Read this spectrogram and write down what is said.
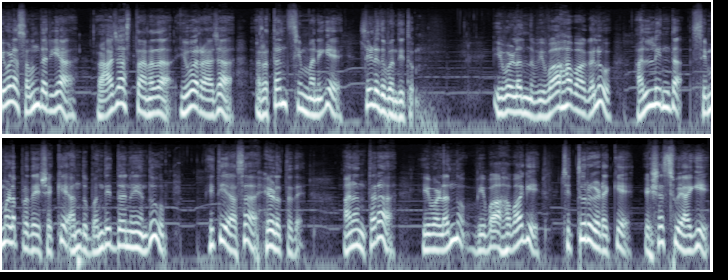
ಇವಳ ಸೌಂದರ್ಯ ರಾಜಸ್ಥಾನದ ಯುವರಾಜ ರತನ್ ಸಿಂಹನಿಗೆ ತಿಳಿದು ಬಂದಿತು. ಇವಳನ್ನು ವಿವಾಹವಾಗಲು ಅಲ್ಲಿಂದ ಸಿಂಹಳ ಪ್ರದೇಶಕ್ಕೆ ಅಂದು ಬಂದಿದ್ದನು ಎಂದು ಇತಿಹಾಸ ಹೇಳುತ್ತದೆ. ಅನಂತರ ಇವಳನ್ನು ವಿವಾಹವಾಗಿ ಚಿತ್ತೂರುಗಡಕ್ಕೆ ಯಶಸ್ವಿಯಾಗಿ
